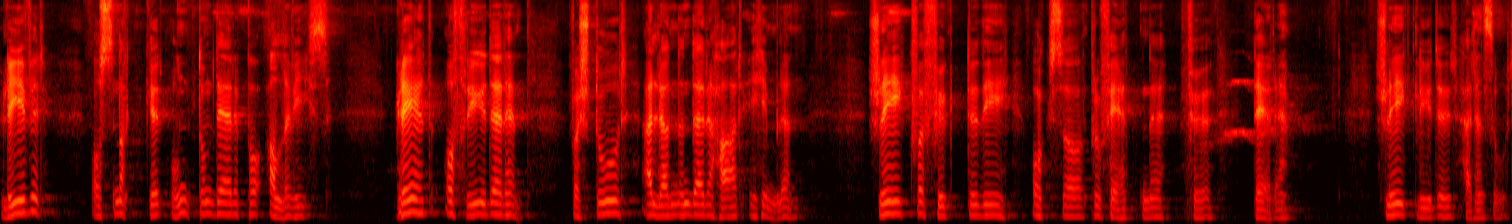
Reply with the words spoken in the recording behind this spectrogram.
lyver og snakker ondt om dere på alle vis. Gled og fry dere, for stor er lønnen dere har i himmelen. Slik forfulgte de også profetene før dere. Slik lyder Herrens ord.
